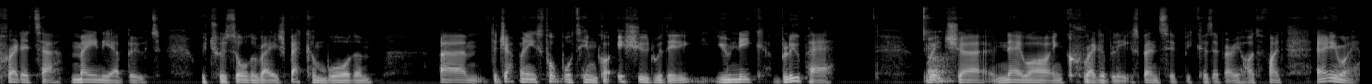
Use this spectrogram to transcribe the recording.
Predator Mania boot, which was all the rage, Beckham wore them. Um, the Japanese football team got issued with a unique blue pair, Oh. which uh, now are incredibly expensive because they're very hard to find. Anyway,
